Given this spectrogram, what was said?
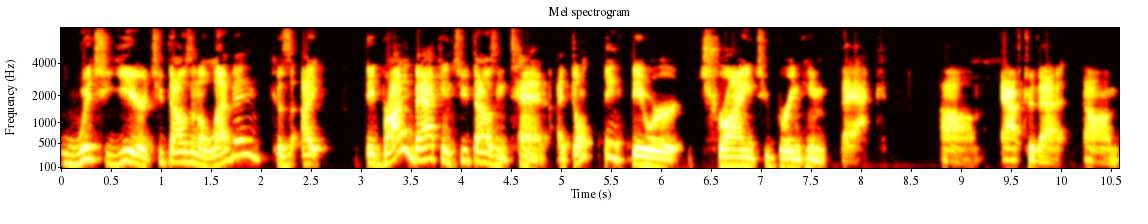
which year? 2011? Because I they brought him back in 2010. I don't think they were trying to bring him back um, after that. Um,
